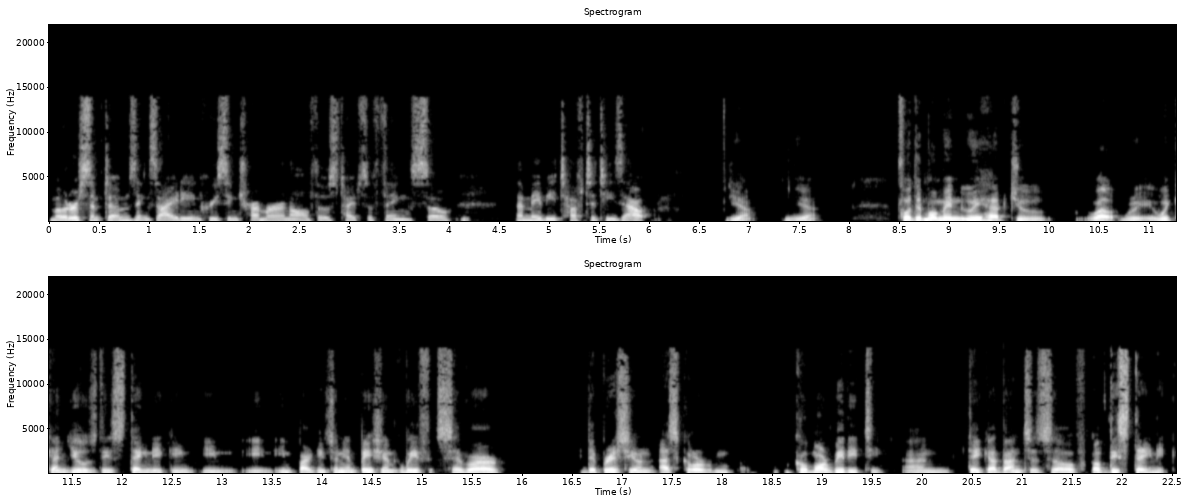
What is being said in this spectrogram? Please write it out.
motor symptoms, anxiety, increasing tremor, and all of those types of things. So that may be tough to tease out. Yeah, yeah. For the moment, we have to. Well, we, we can use this technique in, in, in, in Parkinsonian patients with severe depression as comorbidity and take advantage of, of this technique.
